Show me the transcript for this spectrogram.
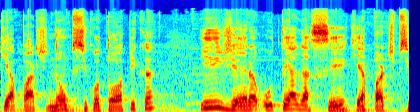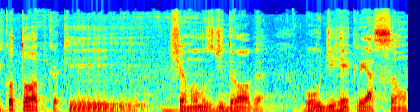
que é a parte não psicotópica, e gera o THC, que é a parte psicotópica, que chamamos de droga ou de recreação.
